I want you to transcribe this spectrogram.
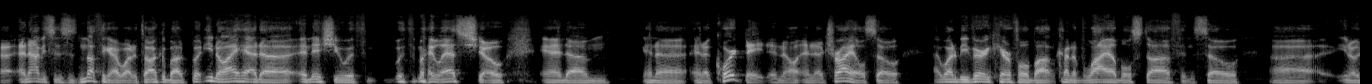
uh, and obviously this is nothing I want to talk about, but you know, I had uh, an issue with with my last show and um and a and a court date and a, and a trial, so I want to be very careful about kind of liable stuff, and so uh, you know,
